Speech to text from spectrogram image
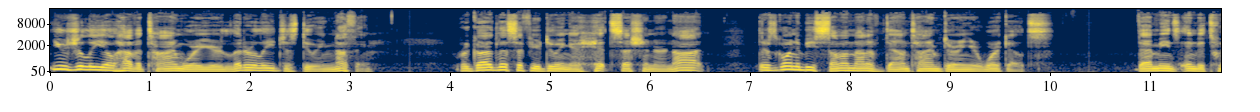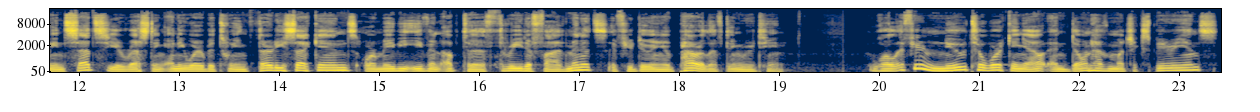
usually you'll have a time where you're literally just doing nothing. Regardless if you're doing a HIIT session or not, there's going to be some amount of downtime during your workouts. That means in between sets, you're resting anywhere between 30 seconds or maybe even up to 3 to 5 minutes if you're doing a powerlifting routine. Well, if you're new to working out and don't have much experience,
